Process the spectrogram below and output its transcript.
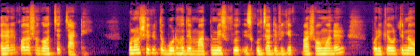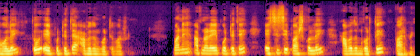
এখানে পদের সংখ্যা হচ্ছে চারটি। কোনো স্বীকৃত বোর্ড হতে মাধ্যমিক স্কুল সার্টিফিকেট বা সমমানের পরীক্ষা উত্তীর্ণ হলেই তো এই পদটিতে আবেদন করতে পারবেন। মানে আপনারা এই পদটিতে এসএসসি পাশ করলেই আবেদন করতে পারবেন।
